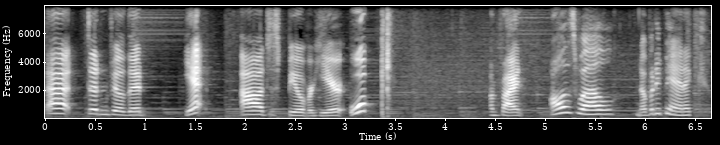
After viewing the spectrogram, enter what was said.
That didn't feel good. Yeah, I'll just be over here. Whoop! I'm fine. All is well. Nobody panic.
